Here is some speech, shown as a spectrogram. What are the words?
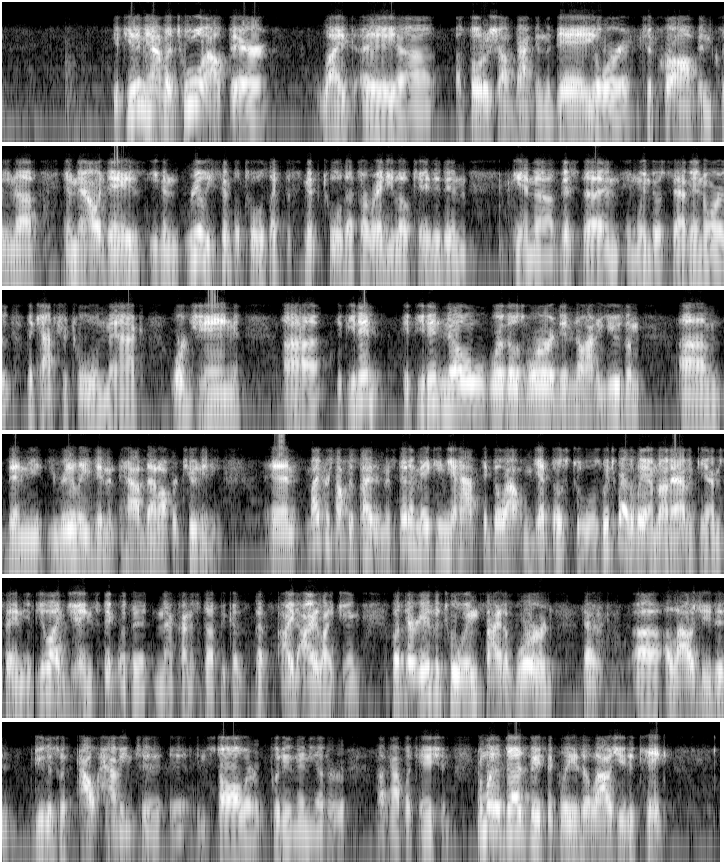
if you didn't have a tool out there like a, uh, a Photoshop back in the day or to crop and clean up, and nowadays even really simple tools like the snip tool that's already located in, in uh, Vista and in Windows 7 or the capture tool in Mac or Jing. Uh, if you didn't if you didn't know where those were, or didn't know how to use them, um, then you, you really didn't have that opportunity. And Microsoft decided instead of making you have to go out and get those tools, which by the way I'm not advocating, I'm saying if you like Jing, stick with it and that kind of stuff because that's I, I like Jing. But there is a tool inside of Word that uh, allows you to do this without having to uh, install or put in any other uh, application. And what it does basically is it allows you to take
